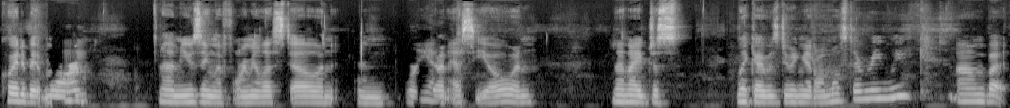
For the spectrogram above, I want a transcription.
quite a bit more. Mm-hmm. I'm using the formula still and and working Yeah. on SEO, and then I just like I was doing it almost every week. Um, but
